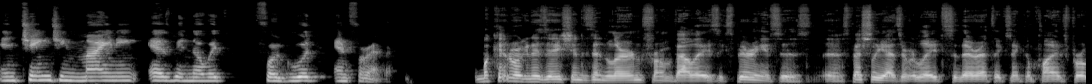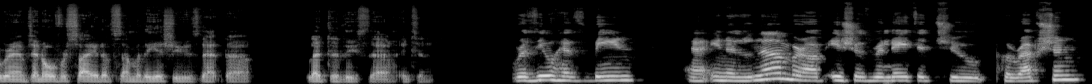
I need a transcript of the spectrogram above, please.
and changing mining as we know it for good and forever. What can organizations then learn from Vale's experiences, especially as it relates to their ethics and compliance programs and oversight of some of the issues that uh, led to these uh, incidents? Brazil has been uh, in a number of issues related to corruption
